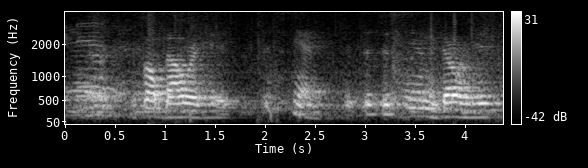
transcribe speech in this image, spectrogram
Amen. Let's all bow our heads. Let's, let's stand. Let's, let's just stand and bow our heads.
